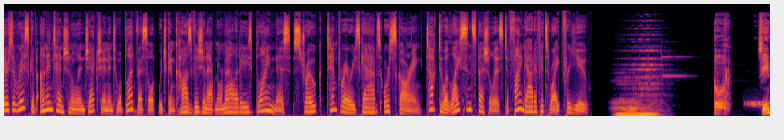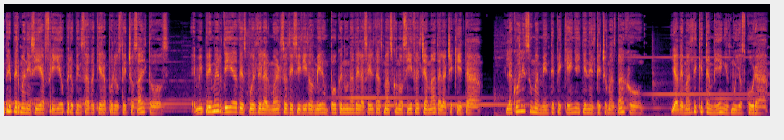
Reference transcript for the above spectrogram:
There's a risk of unintentional injection into a blood vessel, which can cause vision abnormalities, blindness, stroke, temporary scabs, or scarring. Talk to a licensed specialist to find out if it's right for you. Siempre permanecía frío, pero pensaba que era por los techos altos. En mi primer día después del almuerzo decidí dormir un poco en una de las celdas más conocidas llamada La Chiquita, la cual es sumamente pequeña y tiene el techo más bajo, y además de que también es muy oscura.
